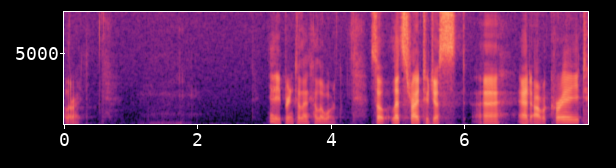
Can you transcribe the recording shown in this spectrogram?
All right. Hey, println hello world. So let's try to just uh, add our crate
